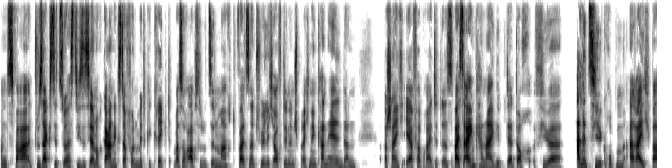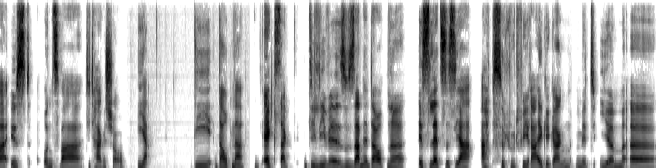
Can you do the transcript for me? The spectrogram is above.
Und zwar, du sagst jetzt, du hast dieses Jahr noch gar nichts davon mitgekriegt, was auch absolut Sinn macht, weil es natürlich auf den entsprechenden Kanälen dann wahrscheinlich eher verbreitet ist. Weil es einen Kanal gibt, der doch für alle Zielgruppen erreichbar ist, und zwar die Tagesschau. Ja, die Daubner. Exakt. Die liebe Susanne Daubner ist letztes Jahr absolut viral gegangen mit ihrem äh,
